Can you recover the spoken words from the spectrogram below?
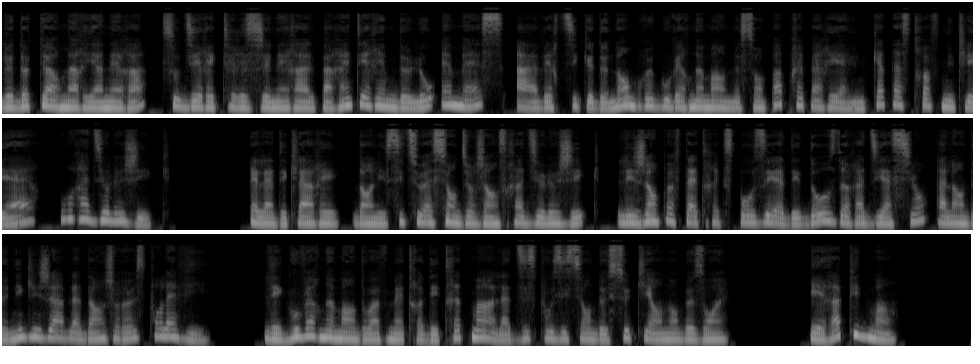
Le docteur Marianera, sous-directrice générale par intérim de l'OMS, a averti que de nombreux gouvernements ne sont pas préparés à une catastrophe nucléaire ou radiologique. Elle a déclaré, dans les situations d'urgence radiologique, les gens peuvent être exposés à des doses de radiation allant de négligeables à dangereuses pour la vie. Les gouvernements doivent mettre des traitements à la disposition de ceux qui en ont besoin. Et rapidement.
